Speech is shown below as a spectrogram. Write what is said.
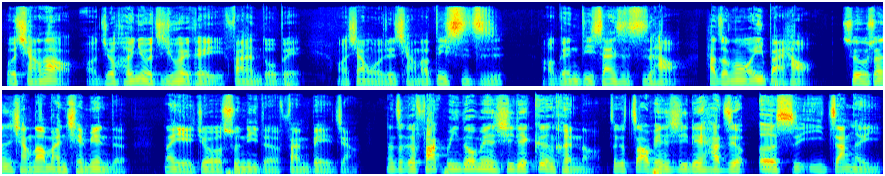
我抢到啊，就很有机会可以翻很多倍啊，像我就抢到第四支。啊，跟第三十四号，它总共有一百号，所以我算是抢到蛮前面的，那也就顺利的翻倍这样。那这个 Fuck Me 豆面系列更狠哦，这个照片系列它只有二十一张而已，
